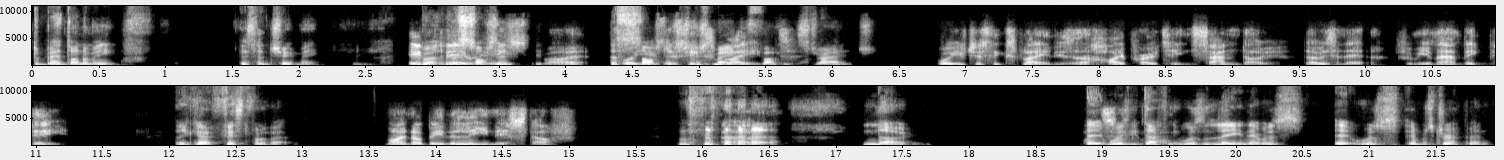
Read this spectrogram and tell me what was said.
the bit of doner meat. Listen, shoot me. In But the theory, sausage- right? The sausage just, made it fucking strange. What you've just explained is a high protein sando, though, isn't it? From your man Big P. There you go, fistful of it. Might not be the leanest stuff. Um, no, it was definitely wasn't lean. It was it was it was dripping.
